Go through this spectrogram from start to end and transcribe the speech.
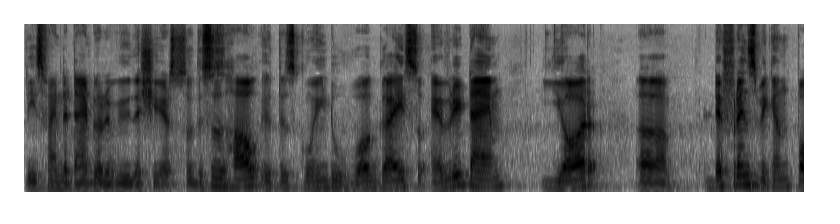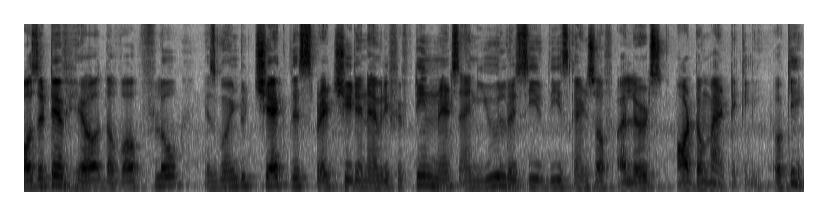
Please find the time to review the shares. So this is how it is going to work guys. So every time your uh, difference become positive here the workflow is going to check this spreadsheet in every 15 minutes and you will receive these kinds of alerts automatically. Okay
